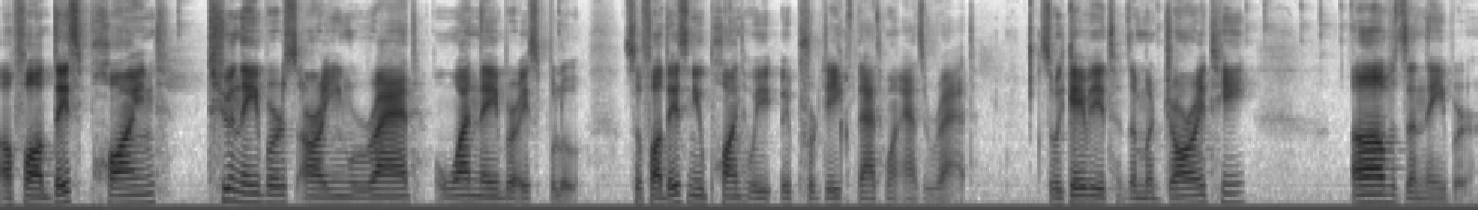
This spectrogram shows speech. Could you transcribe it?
uh, for this point, two neighbors are in red, one neighbor is blue. So for this new point, we, we predict that one as red. So we gave it the majority of the neighbor,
